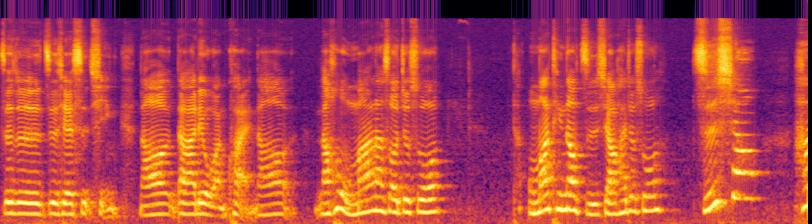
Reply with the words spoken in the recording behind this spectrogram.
这这这些事情，然后大概六万块。”然后然后我妈那时候就说：“我妈听到直销，她就说直销哈，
